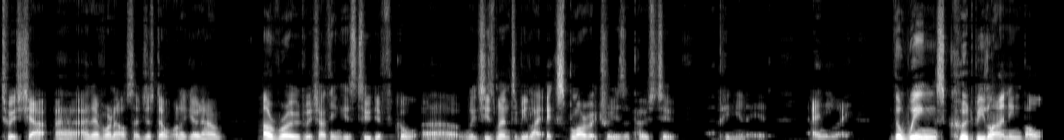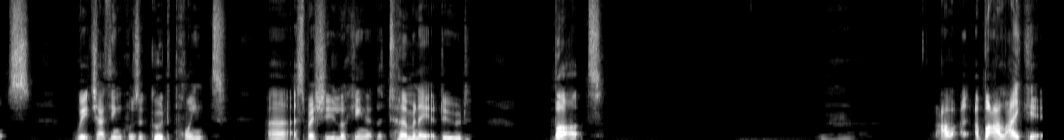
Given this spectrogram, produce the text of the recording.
Twitch chat, uh, and everyone else. I just don't want to go down a road which I think is too difficult, uh, which is meant to be like exploratory as opposed to opinionated. Anyway, the wings could be lightning bolts which I think was a good point, uh, especially looking at the Terminator dude. But, I, but I like it.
